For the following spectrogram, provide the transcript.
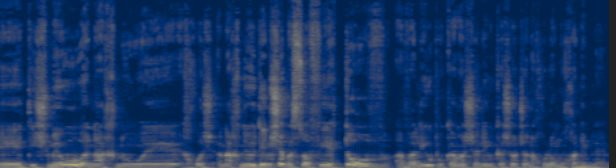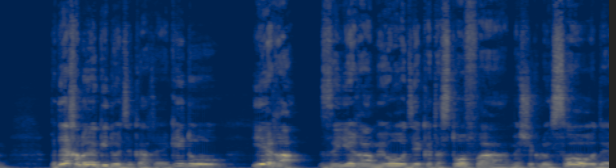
אה, תשמעו, אנחנו, אה. אנחנו יודעים שבסוף יהיה טוב, אבל יהיו פה כמה שנים קשות שאנחנו לא מוכנים להם. בדרך כלל לא יגידו את זה ככה, יגידו, יהיה רע. זה יהיה רע מאוד, זה יהיה קטסטרופה, המשק לא ישרוד, אה,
